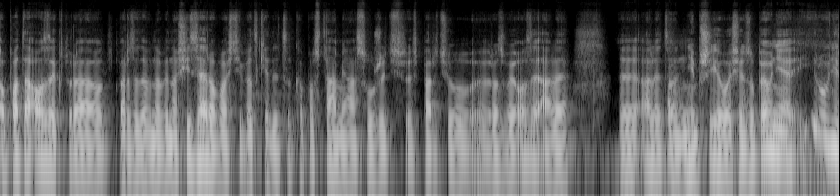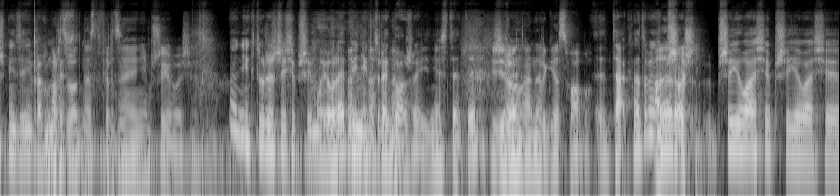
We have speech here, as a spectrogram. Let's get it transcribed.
opłata OZE, która od bardzo dawno wynosi zero właściwie, od kiedy tylko powstała, miała służyć wsparciu rozwoju OZE, ale, ale to nie przyjęło się zupełnie i również między innymi w rachunkach... Bardzo ładne stwierdzenie, nie przyjęło się. No, niektóre rzeczy się przyjmują lepiej, niektóre gorzej, niestety. Zielona energia słabo. E, Tak, natomiast Ale przy, rośnie. przyjęła, się, przyjęła się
